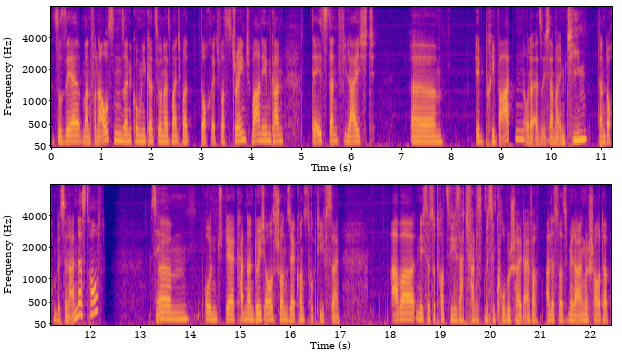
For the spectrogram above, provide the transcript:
so sehr man von außen seine Kommunikation als manchmal doch etwas strange wahrnehmen kann, der ist dann vielleicht ähm, im Privaten oder also ich sag mal im Team dann doch ein bisschen anders drauf. Ähm, und der kann dann durchaus schon sehr konstruktiv sein. Aber nichtsdestotrotz, wie gesagt, ich fand es ein bisschen komisch halt einfach alles, was ich mir da angeschaut habe.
